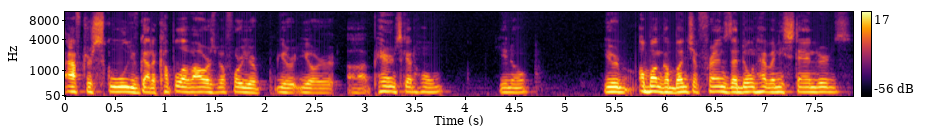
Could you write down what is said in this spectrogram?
after school. You've got a couple of hours before your your your uh, parents get home. You know, you're among a bunch of friends that don't have any standards.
